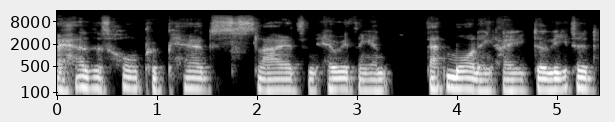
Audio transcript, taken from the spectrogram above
I had this whole prepared slides and everything. And that morning, I deleted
